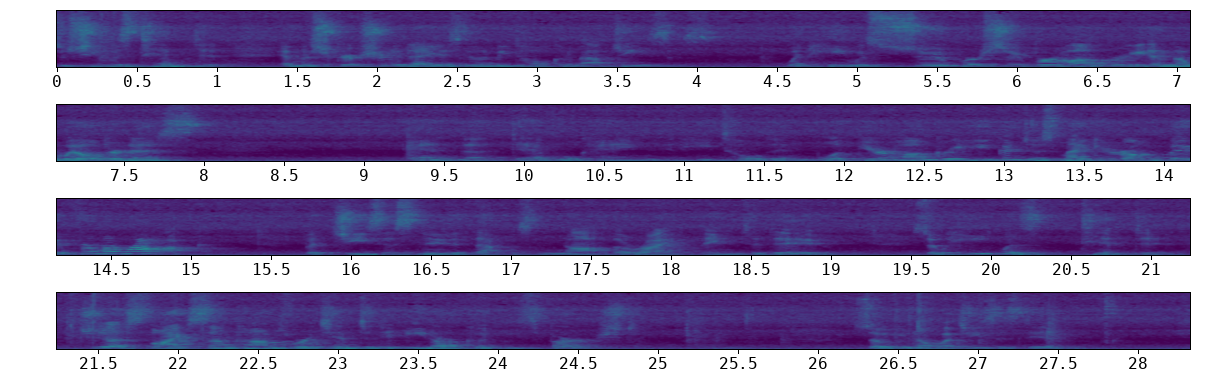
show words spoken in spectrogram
So she was tempted. And the scripture today is going to be talking about Jesus. When he was super, super hungry in the wilderness, and the devil came and he told him, Well, if you're hungry, you can just make your own food from a rock. But Jesus knew that that was not the right thing to do. So he was tempted, just like sometimes we're tempted to eat our cookies first. So you know what Jesus did?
